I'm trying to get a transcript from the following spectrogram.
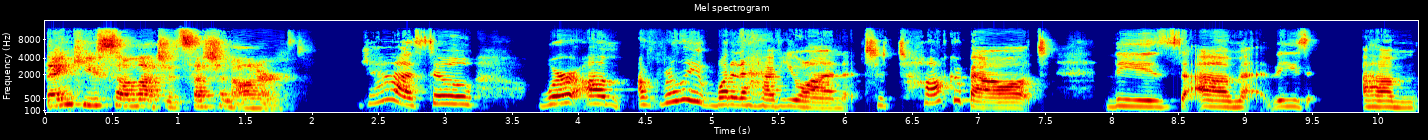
Thank you so much. It's such an honor. Yeah, so we're um I really wanted to have you on to talk about these um these um,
